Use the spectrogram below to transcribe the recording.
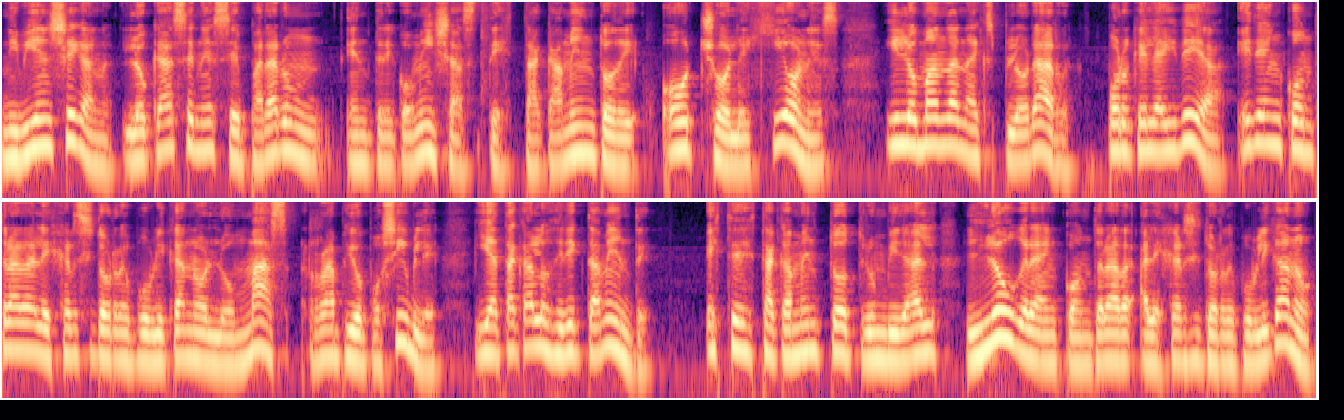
Ni bien llegan, lo que hacen es separar un, entre comillas, destacamento de ocho legiones y lo mandan a explorar, porque la idea era encontrar al ejército republicano lo más rápido posible y atacarlos directamente este destacamento triunviral logra encontrar al ejército republicano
